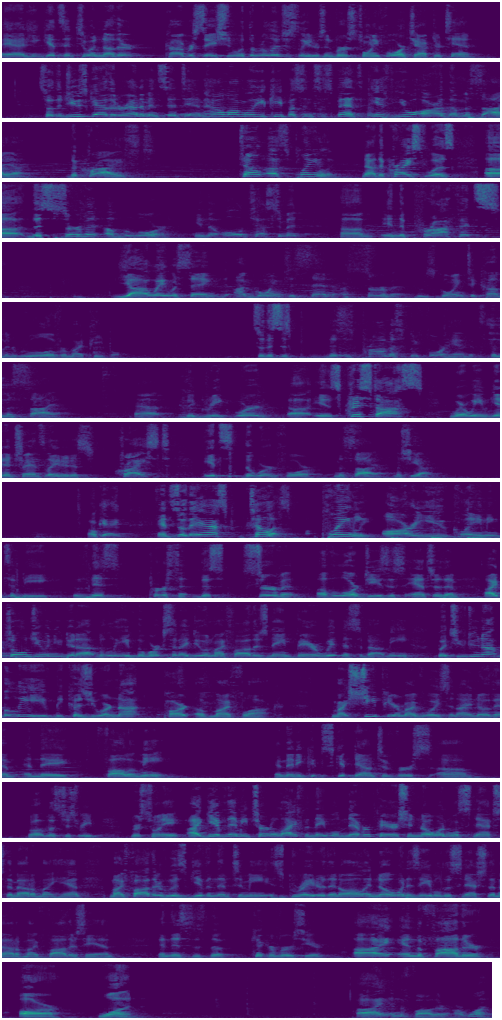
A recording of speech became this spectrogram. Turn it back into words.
and he gets into another conversation with the religious leaders in verse 24, chapter 10. So the Jews gathered around him and said to him, How long will you keep us in suspense? If you are the Messiah, the Christ, tell us plainly. Now, the Christ was uh, the servant of the Lord. In the Old Testament, um, in the prophets, Yahweh was saying, I'm going to send a servant who's going to come and rule over my people. So this is, this is promised beforehand. It's the Messiah. Uh, the Greek word uh, is Christos, where we get it translated as Christ, it's the word for Messiah, Mashiach. Okay? And so they ask, tell us plainly, are you claiming to be this person, this servant of the Lord? Jesus answered them, I told you and you do not believe. The works that I do in my Father's name bear witness about me, but you do not believe because you are not part of my flock. My sheep hear my voice, and I know them, and they follow me. And then he could skip down to verse, um, well, let's just read. Verse 28 I give them eternal life, and they will never perish, and no one will snatch them out of my hand. My Father, who has given them to me, is greater than all, and no one is able to snatch them out of my Father's hand. And this is the kicker verse here I and the Father are one. I and the Father are one.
